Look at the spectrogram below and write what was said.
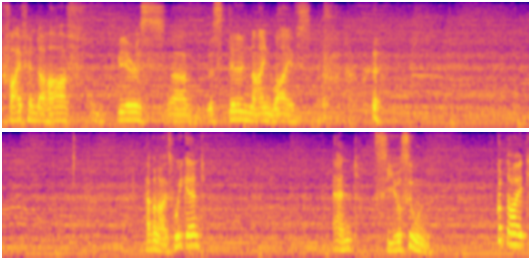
five and a half beers, uh, still nine wives. Have a nice weekend and see you soon. Good night.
